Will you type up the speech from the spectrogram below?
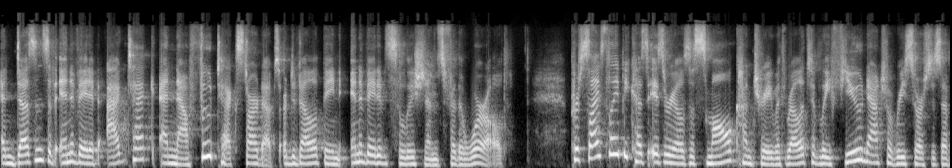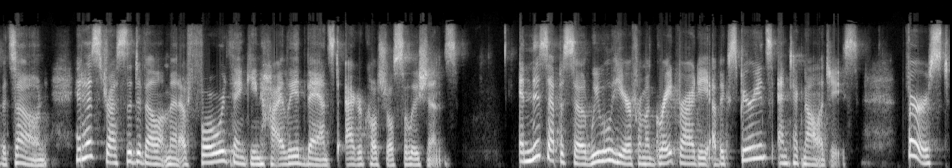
and dozens of innovative ag tech and now food tech startups are developing innovative solutions for the world. Precisely because Israel is a small country with relatively few natural resources of its own, it has stressed the development of forward thinking, highly advanced agricultural solutions. In this episode, we will hear from a great variety of experience and technologies. First,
